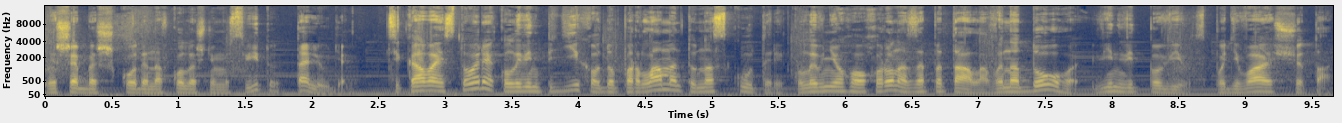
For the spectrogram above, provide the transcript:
лише без шкоди навколишньому світу та людям. Цікава історія, коли він під'їхав до парламенту на скутері, коли в нього охорона запитала, ви надовго? Він відповів: сподіваюся, що так.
